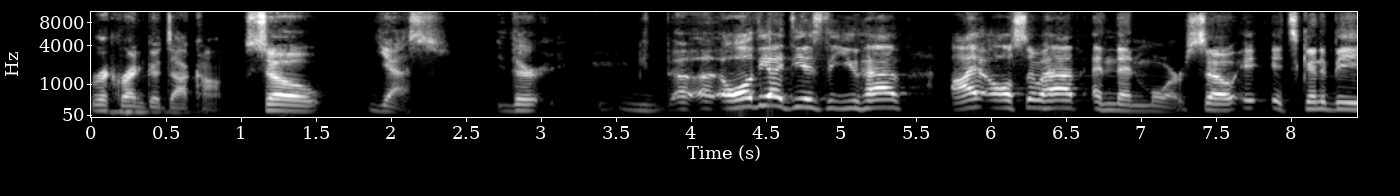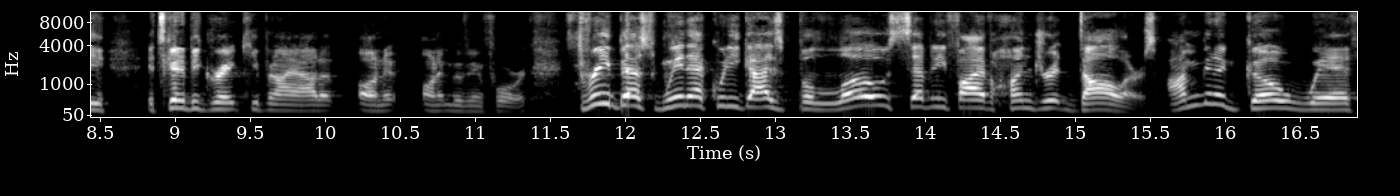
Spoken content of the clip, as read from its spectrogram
rickrungood.com. So, yes, there uh, uh, all the ideas that you have, I also have, and then more. So it, it's going to be it's going to be great. Keep an eye out on it on it moving forward. Three best win equity guys below seventy five hundred dollars. I'm going to go with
